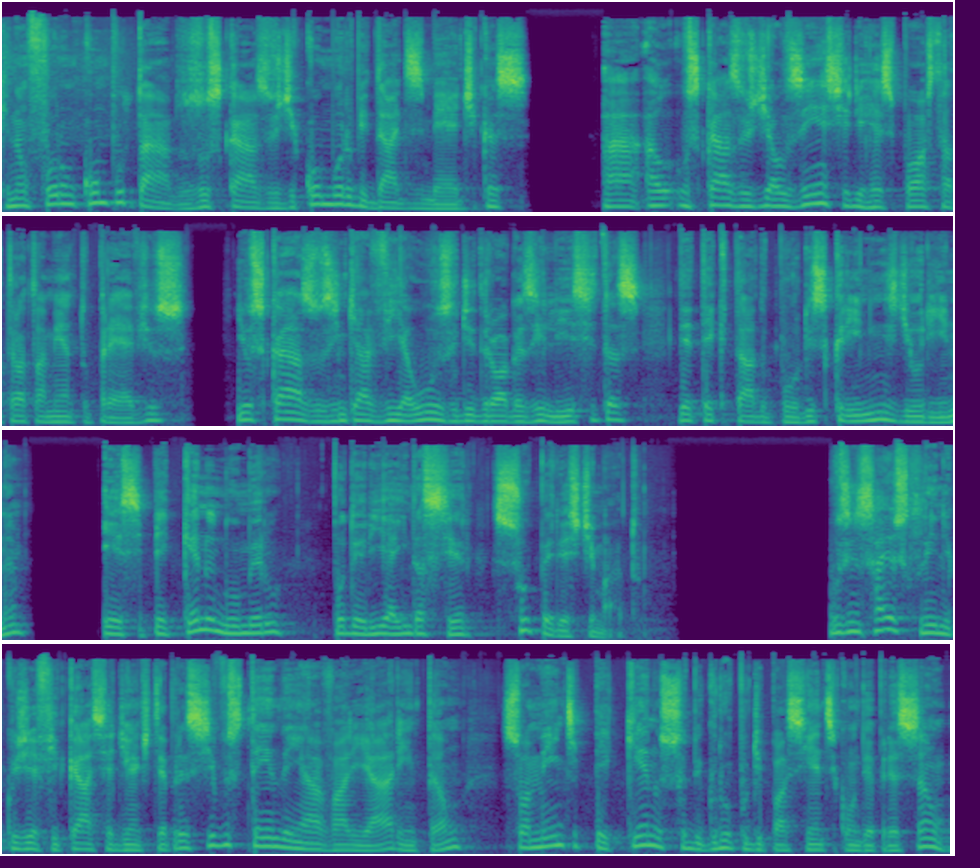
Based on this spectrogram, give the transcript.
que não foram computados os casos de comorbidades médicas, os casos de ausência de resposta a tratamento prévios e os casos em que havia uso de drogas ilícitas detectado por screenings de urina, esse pequeno número poderia ainda ser superestimado. Os ensaios clínicos de eficácia de antidepressivos tendem a avaliar, então, somente pequeno subgrupo de pacientes com depressão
